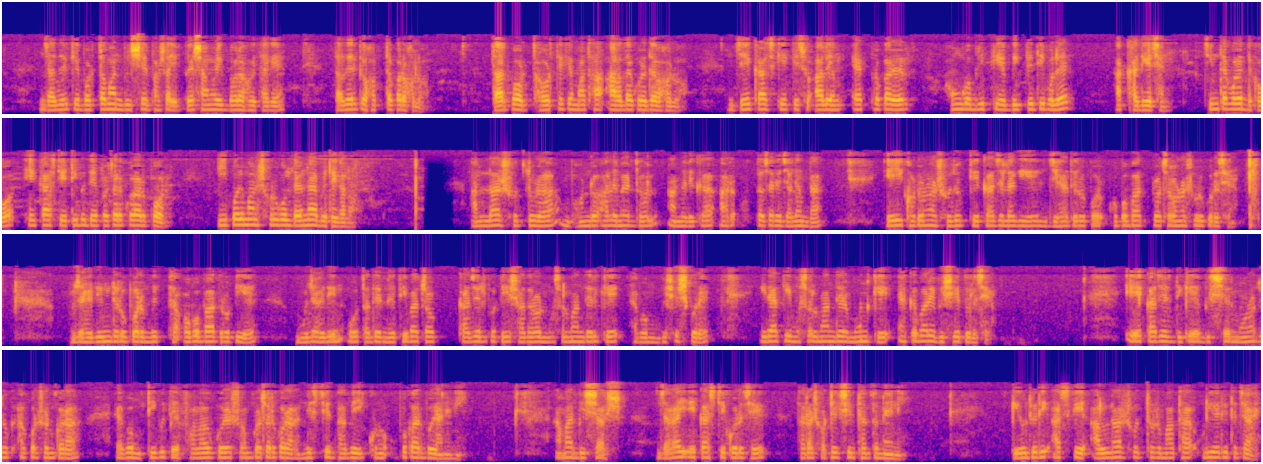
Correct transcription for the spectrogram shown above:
যাদেরকে বর্তমান বিশ্বের ভাষায় বেসামরিক বলা হয়ে থাকে, তাদেরকে হত্যা করা হলো। তারপর ধর থেকে মাথা আলাদা করে দেওয়া হলো, যে কাজকে কিছু আলেম এক প্রকারের অঙ্গবিকৃতি বলে আখ্যা দিয়েছেন। চিন্তা করে দেখো, এই কাজটি টিভিতে প্রচার করার পর কি পরিমাণ শোরগোল তাই না বেঁধে গেল। আল্লাহর শত্রুরা, ভণ্ড আলেমের দল, আমেরিকা আর অত্যাচারী জালেমরা এই ঘটনার সুযোগকে কাজে লাগিয়ে জিহাদের উপর অপবাদ প্রচারণা শুরু করেছে। মুজাহিদিনদের উপর মিথ্যা অপবাদ রটিয়ে মুজাহিদিন ও তাদের নেতিবাচক কাজের প্রতি সাধারণ মুসলমানদেরকে এবং বিশেষ করে ইরাকি মুসলমানদের মনকে একেবারে বিষিয়ে তুলেছে। এ কাজের দিকে বিশ্বের মনোযোগ আকর্ষণ করা এবং টিভিতে ফলাও করে সম্প্রচার করা নিশ্চিতভাবেই কোনো উপকার বয়ে আনেনি। আমার বিশ্বাস, যারাই এ কাজটি করেছে তারা সঠিক সিদ্ধান্ত নেয়নি। কেউ যদি আজকে আল্লাহর শত্রুর মাথা উড়িয়ে দিতে চায়,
